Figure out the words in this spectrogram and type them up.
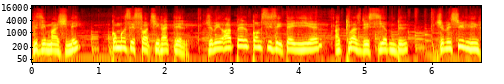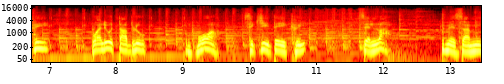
Vous imaginez comment se sentirait-elle je me rappelle comme si c'était hier, à classe de CM2. Je me suis levé pour aller au tableau, voir ce qui était écrit. C'est là que mes amis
